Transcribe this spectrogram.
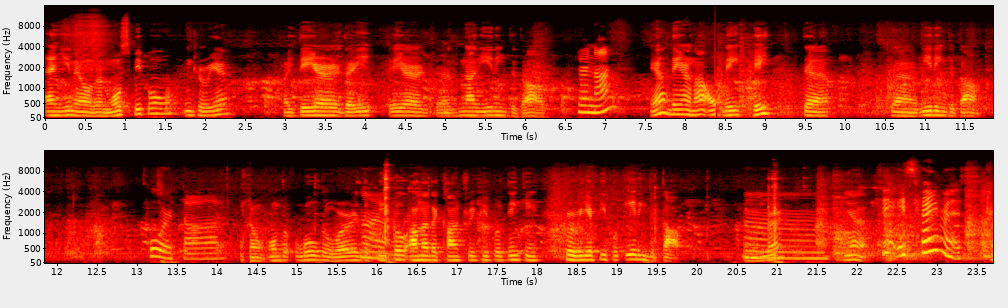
And you know, the most people in Korea, like they are they they are uh, not eating the dog. They're not? Yeah, they are not. They hate the the eating the dog. Poor dog. You know, all the all the world, the Ah. people, another country people thinking Korea people eating the dog. Remember? Mm. Yeah. See, it's famous.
